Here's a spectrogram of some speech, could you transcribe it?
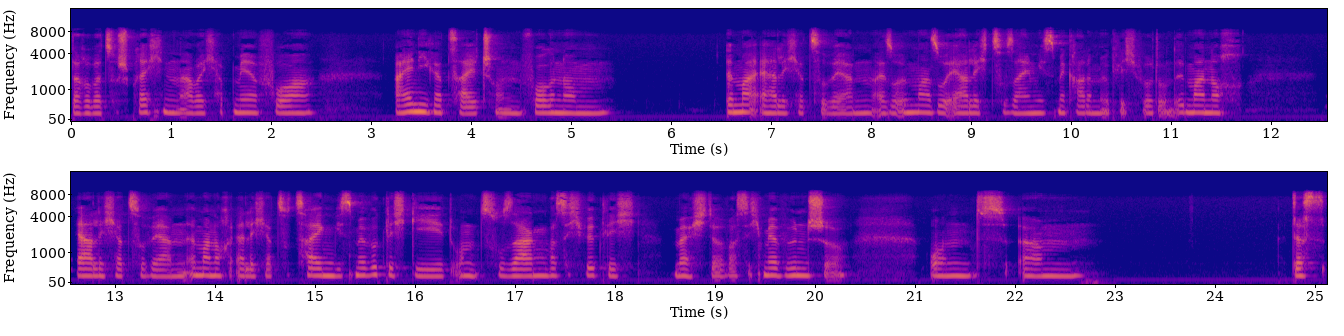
darüber zu sprechen, aber ich habe mir vor einiger Zeit schon vorgenommen, immer ehrlicher zu werden, also immer so ehrlich zu sein, wie es mir gerade möglich wird und immer noch ehrlicher zu werden, immer noch ehrlicher zu zeigen, wie es mir wirklich geht und zu sagen, was ich wirklich möchte, was ich mir wünsche. Und ähm, das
